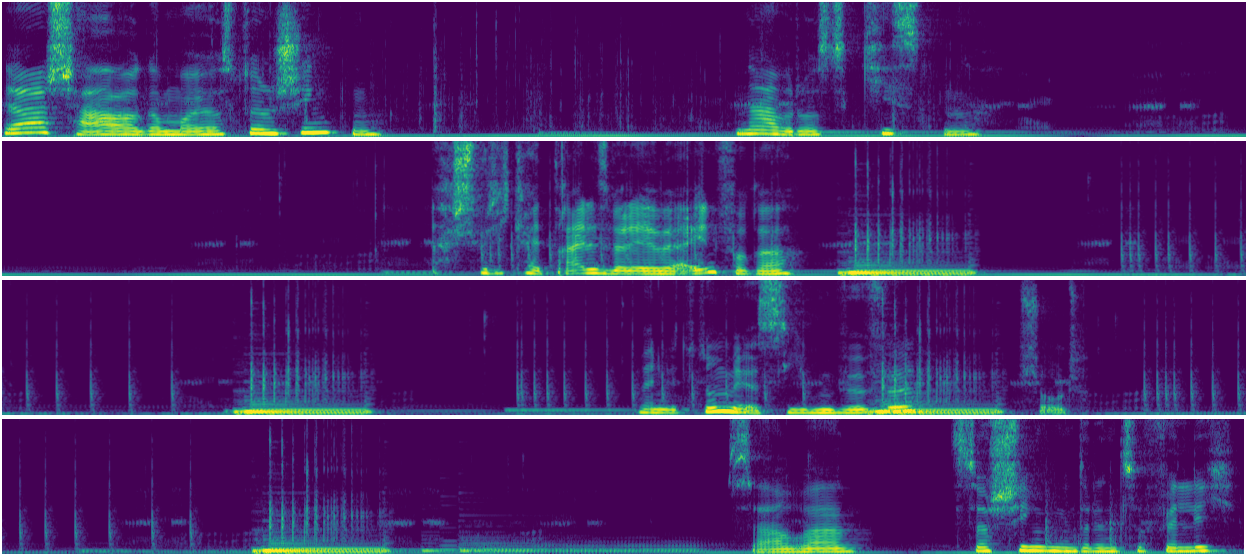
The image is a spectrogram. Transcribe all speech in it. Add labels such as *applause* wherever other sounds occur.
Ja, schau mal, hast du einen Schinken? Na, aber du hast Kisten. Ach, Schwierigkeit 3, das wäre ja einfacher. Wenn jetzt nur mehr sieben Würfel. Schaut. Sauber. Ist da Schinken drin zufällig?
